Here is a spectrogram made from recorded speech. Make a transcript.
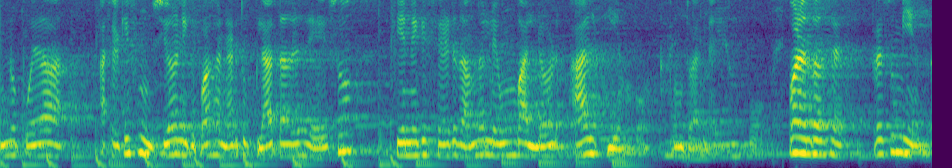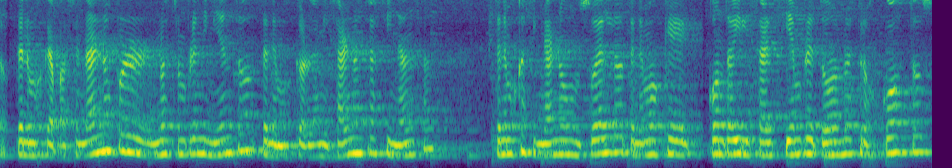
uno pueda hacer que funcione y que puedas ganar tu plata desde eso, tiene que ser dándole un valor al tiempo, puntualmente. Tiempo. Bueno, entonces, resumiendo, tenemos que apasionarnos por nuestro emprendimiento, tenemos que organizar nuestras finanzas, tenemos que asignarnos un sueldo, tenemos que contabilizar siempre todos nuestros costos,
